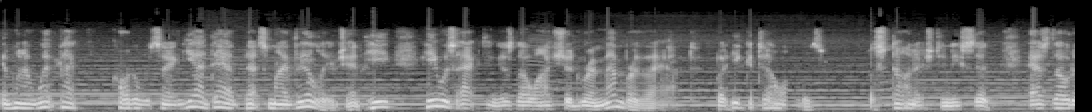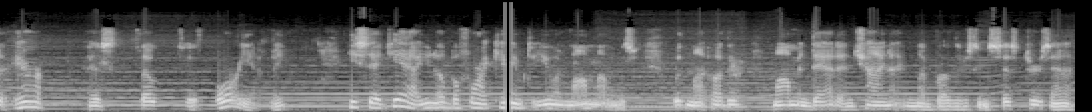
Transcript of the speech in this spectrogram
And when I went back Carter was saying, "Yeah, Dad, that's my village," and he he was acting as though I should remember that, but he could tell I was astonished, and he said, as though to err, as though to orient me, he said, "Yeah, you know, before I came to you and Mom, I was with my other mom and dad in China, and my brothers and sisters, and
